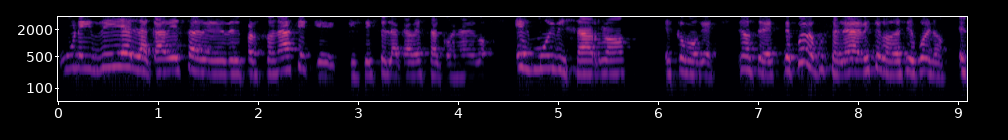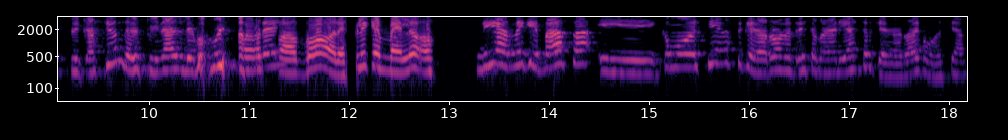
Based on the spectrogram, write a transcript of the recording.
una idea en la cabeza de- del personaje que, que se hizo en la cabeza con algo? Es muy bizarro. Es como que, no sé, después me puse a leer, ¿viste? Cuando decís, bueno, explicación del final de Bobby Por favor, explíquenmelo. díganme qué pasa. Y como decía, no sé qué, agarró una entrevista con Ari Aster, que de verdad, como decía,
